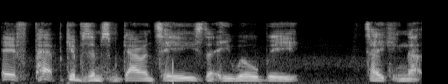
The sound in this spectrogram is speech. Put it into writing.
if Pep gives him some guarantees that he will be taking that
